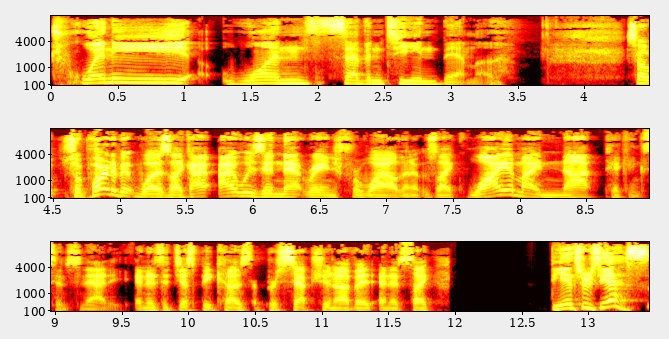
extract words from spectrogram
21 17 Bama. So, so part of it was like I, I was in that range for a while. Then it was like, why am I not picking Cincinnati? And is it just because the perception of it? And it's like, the answer is yes.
